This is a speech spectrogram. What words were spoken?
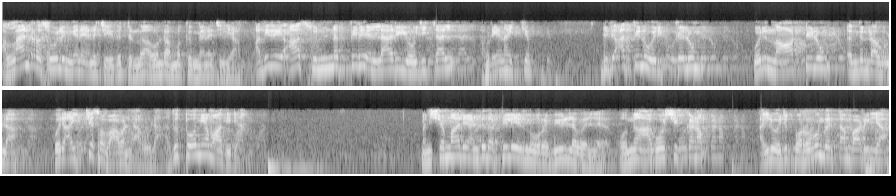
അള്ളാന്റെ റസൂൽ ഇങ്ങനെയാണ് ചെയ്തിട്ടുള്ളത്. അതുകൊണ്ട് നമുക്ക് ഇങ്ങനെ ചെയ്യാം. അതിൽ ആ സുന്നത്തിൽ എല്ലാവരും യോജിച്ചാൽ അവിടെയാണ് ഐക്യം. വിദാത്തിന് ഒരിക്കലും ഒരു നാട്ടിലും എന്തുണ്ടാകൂല ഒരു ഐക്യ സ്വഭാവം ഉണ്ടാവൂല. അത് തോന്നിയ മാതിര മനുഷ്യന്മാർ രണ്ട് തട്ടിലായിരുന്നു റബിയുള്ളവല്ല ഒന്ന് ആഘോഷിക്കണം. അതിലൊരു കുറവും വരുത്താൻ പാടില്ല.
